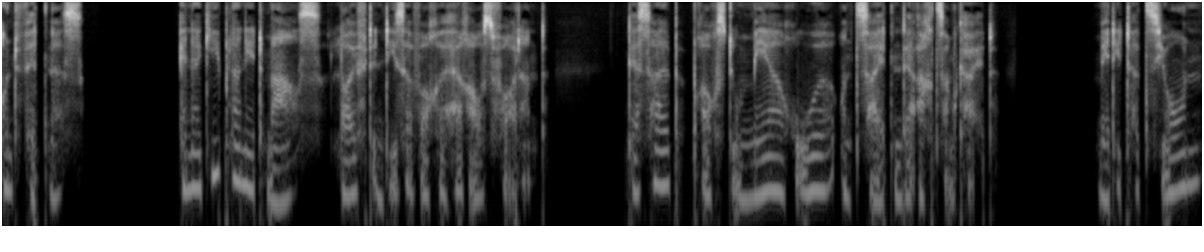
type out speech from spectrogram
und Fitness. Energieplanet Mars läuft in dieser Woche herausfordernd. Deshalb brauchst du mehr Ruhe und Zeiten der Achtsamkeit. Meditation,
